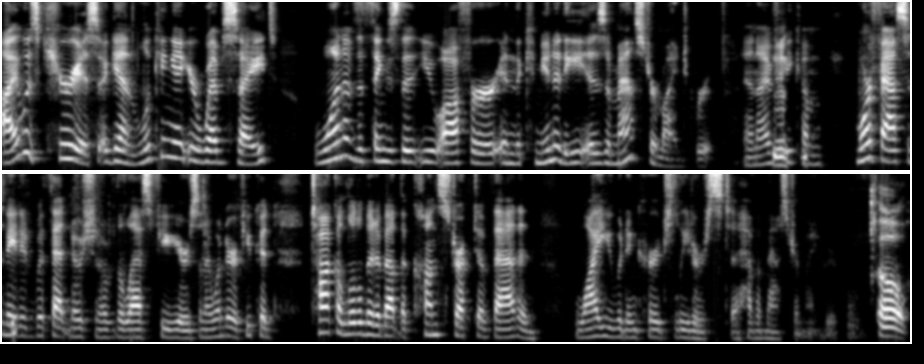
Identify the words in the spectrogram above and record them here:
I was curious again, looking at your website one of the things that you offer in the community is a mastermind group. And I've mm-hmm. become more fascinated with that notion over the last few years. And I wonder if you could talk a little bit about the construct of that and why you would encourage leaders to have a mastermind group. Oh,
